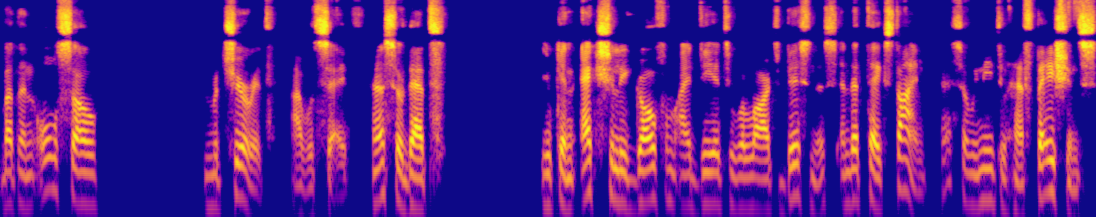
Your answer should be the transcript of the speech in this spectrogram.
but then also mature it, I would say, so that you can actually go from idea to a large business and that takes time. Uh, so we need to have patience,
